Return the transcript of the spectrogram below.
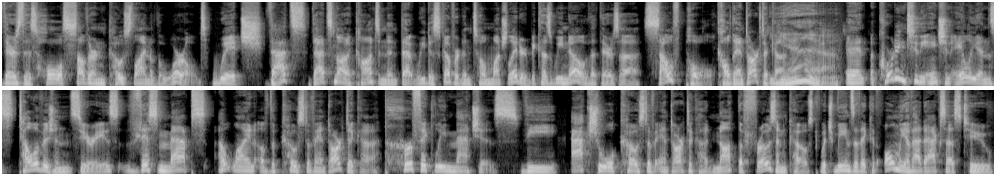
there's this whole southern coastline of the world, which that's that's not a continent that we discovered until much later because we know that there's a south pole called Antarctica. yeah. And according to the Ancient Aliens television series, this map's outline of the coast of Antarctica perfectly matches the actual coast of Antarctica, not the frozen coast, which means that they could only have had access to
